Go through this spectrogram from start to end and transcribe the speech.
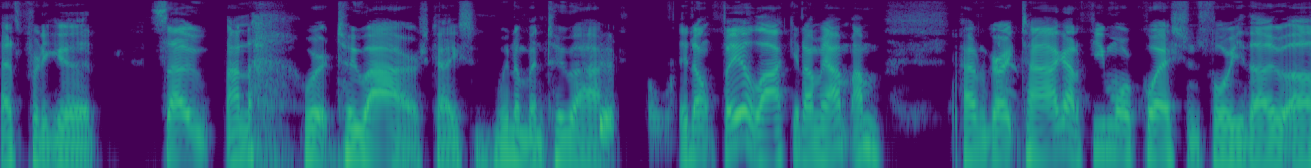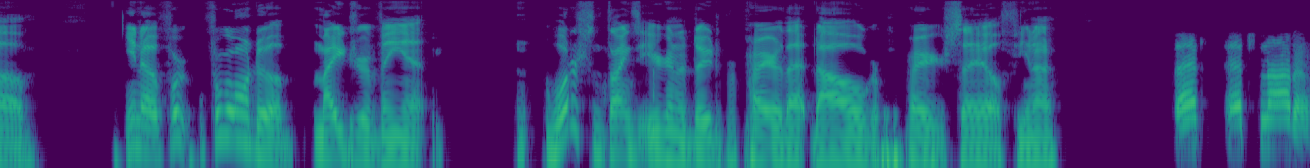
That's pretty good. So I know we're at two hours, Casey. We've done been two hours. It don't feel like it. I mean, I'm, I'm having a great time. I got a few more questions for you though. Uh, you know, if we're if we're going to a major event, what are some things that you're going to do to prepare that dog or prepare yourself? You know that that's not a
